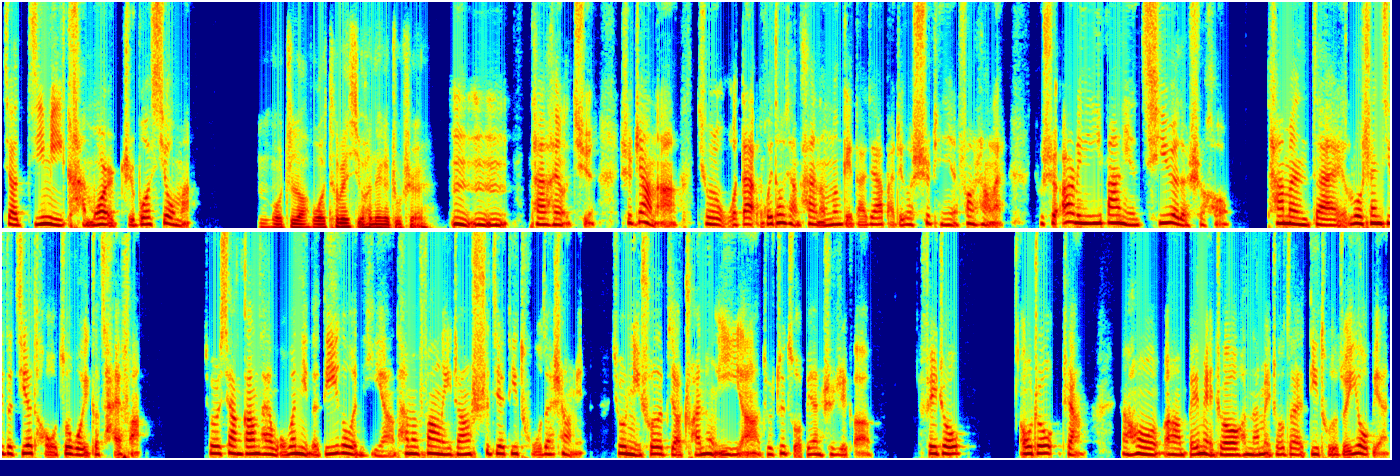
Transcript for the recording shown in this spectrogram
叫吉米·坎摩尔直播秀吗？嗯，我知道，我特别喜欢那个主持人。嗯嗯嗯，他很有趣。是这样的啊，就是我大回头想看能不能给大家把这个视频也放上来。就是二零一八年七月的时候。他们在洛杉矶的街头做过一个采访，就是像刚才我问你的第一个问题一样，他们放了一张世界地图在上面，就是你说的比较传统意义啊，就最左边是这个非洲、欧洲这样，然后啊北美洲和南美洲在地图的最右边，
